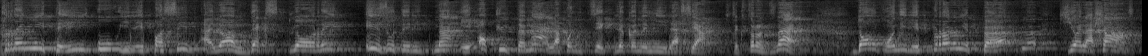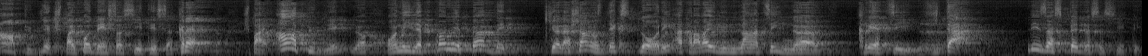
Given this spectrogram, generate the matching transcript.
premier pays où il est possible à l'homme d'explorer ésotériquement et occultement la politique, l'économie, la science. C'est extraordinaire. Donc, on est les premiers peuples qui ont la chance, en public, je ne parle pas d'une société secrète, je parle en public, on est les premiers peuples qui ont la chance d'explorer à travers une lentille neuve, créative, vitale, les aspects de la société.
